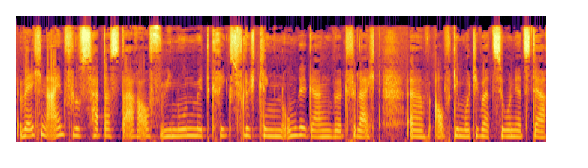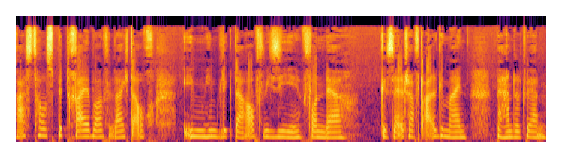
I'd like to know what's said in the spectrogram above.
Welchen Einfluss hat das darauf, wie nun mit Kriegsflüchtlingen umgegangen wird? Vielleicht äh, auf die Motivation jetzt der Rasthausbetreiber, vielleicht auch im Hinblick darauf, wie sie von der Gesellschaft allgemein behandelt werden?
